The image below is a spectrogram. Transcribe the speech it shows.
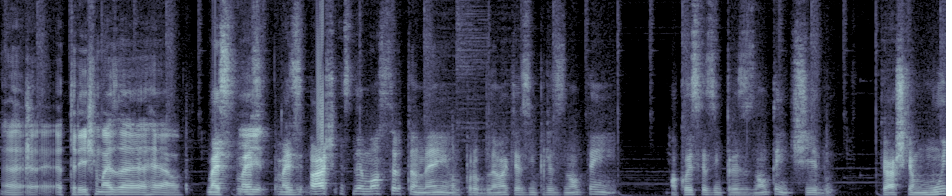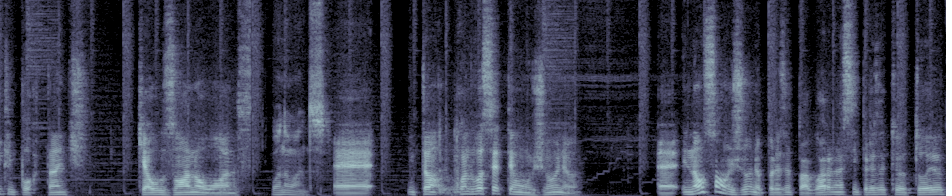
É, é, é, triste, mas é real. Mas, mas, e... mas eu acho que isso demonstra também um problema que as empresas não têm. Uma coisa que as empresas não têm tido, que eu acho que é muito importante, que é os one-on-ones. One-on-ones. É, então, quando você tem um júnior, é, e não só um júnior, por exemplo, agora nessa empresa que eu tô, eu,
